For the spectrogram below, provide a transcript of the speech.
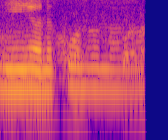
നീ അനക്കൊന്നുല്ലല്ലോ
